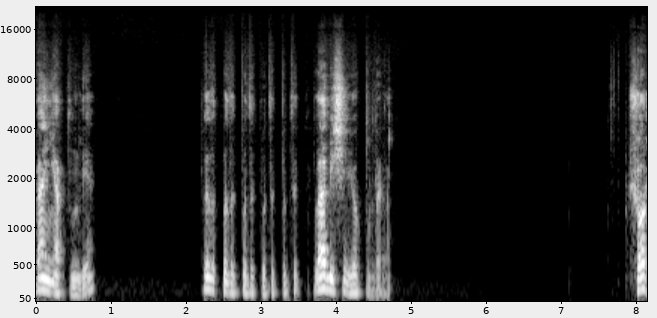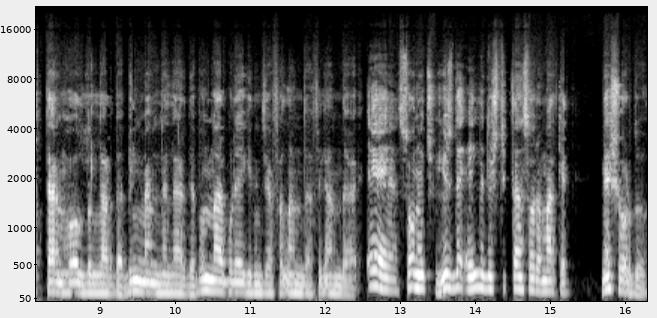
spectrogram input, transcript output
Ben yaptım diye. Bıdık bıdık bıdık bıdık bıdık. La bir şey yok burada ya. Short term holder'larda bilmem nelerde bunlar buraya gidince falan da filan da. E sonuç %50 düştükten sonra market ne short'u?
